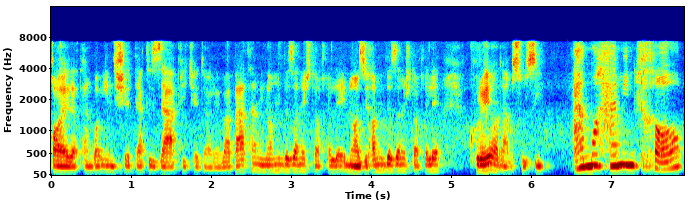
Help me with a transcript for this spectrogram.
قاعدتا با این شدت ضعفی که داره و بعد هم اینا میندازنش داخل نازی ها میندازنش داخل کوره آدم سوزی. اما همین خواب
